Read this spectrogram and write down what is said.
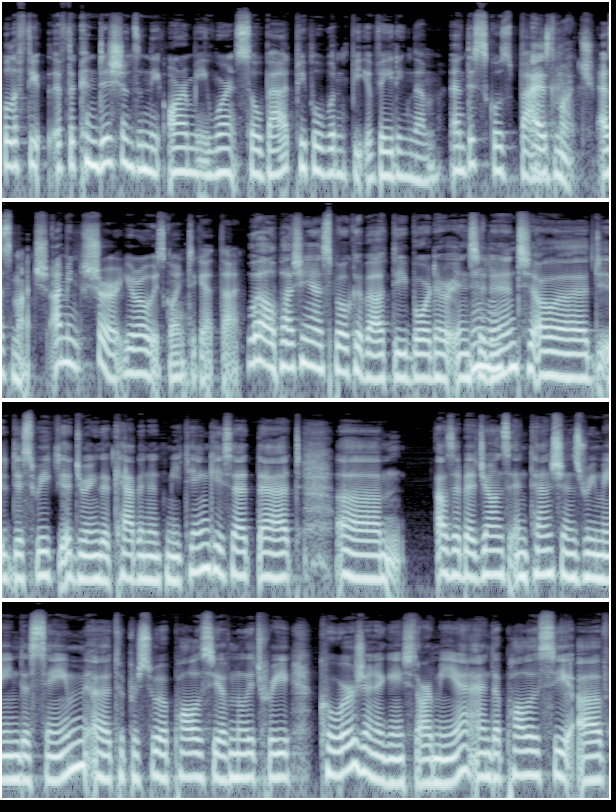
Well, if the if the conditions in the army weren't so bad, people wouldn't be evading them. And this goes back as much. As much. I mean, sure, you're always going to get that. Well, Pashinyan spoke about the border incident mm-hmm. uh, this week during the cabinet meeting. He said that um, Azerbaijan's intentions remain the same uh, to pursue a policy of military coercion against Armenia and a policy of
